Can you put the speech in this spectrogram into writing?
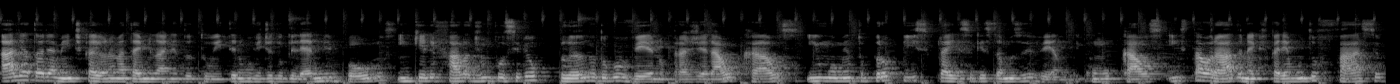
aleatoriamente, caiu na minha timeline do Twitter um vídeo do Guilherme Boulos, em que ele fala de um possível plano do governo para gerar o caos em um momento propício para isso que estamos vivendo. E com o caos instaurado, né, que ficaria muito fácil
